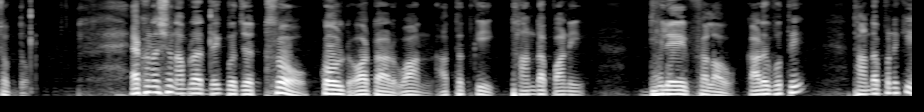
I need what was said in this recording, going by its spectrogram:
শব্দ। এখন আসুন আমরা দেখব যে থ্রো, কোল্ড ওয়াটার ওয়ান, অর্থাৎ কি ঠান্ডা পানি ঢিলে ফেলাও। কারও প্রতি ঠান্ডা পানি কি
